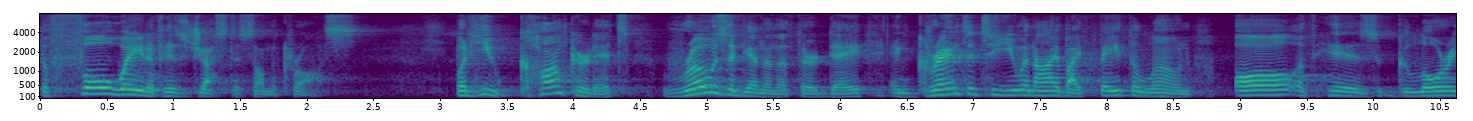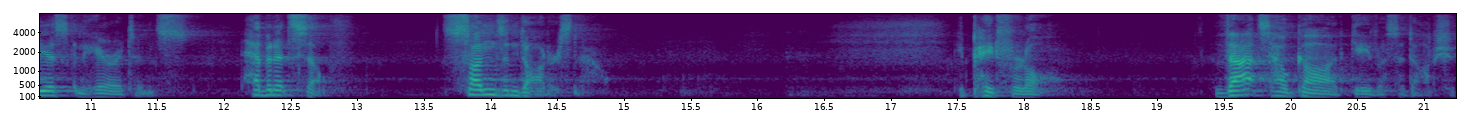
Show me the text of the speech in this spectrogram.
the full weight of his justice on the cross. But he conquered it, rose again on the third day, and granted to you and I by faith alone all of his glorious inheritance heaven itself, sons and daughters now. He paid for it all. That's how God gave us adoption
